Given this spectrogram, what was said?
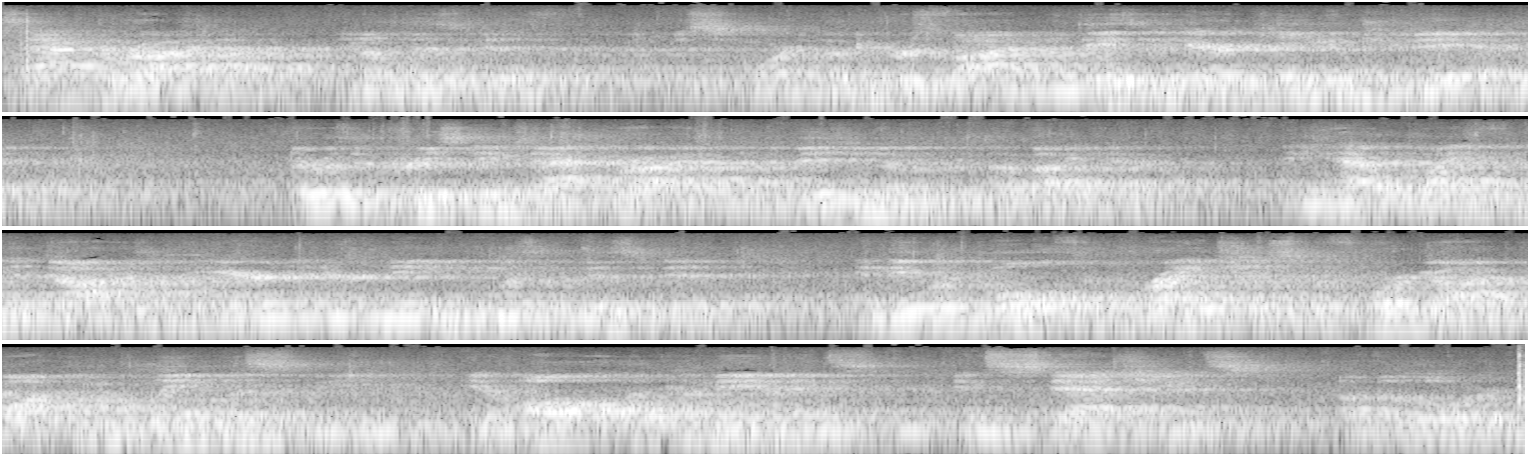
Zechariah and Elizabeth this morning. Look at verse 5. In the days of Herod, king of Judea, there was a priest named Zechariah, in the division of Abijah. And he had a wife and the daughters of Aaron, and her name was Elizabeth. And they were both righteous before God, walking blamelessly in all the commandments and statutes of the Lord. Good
